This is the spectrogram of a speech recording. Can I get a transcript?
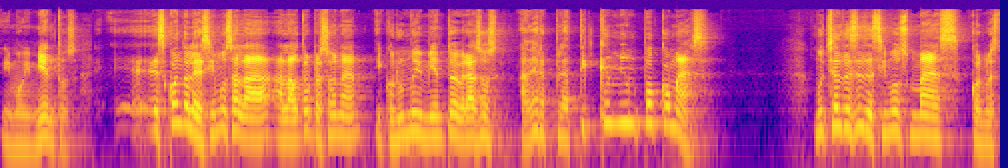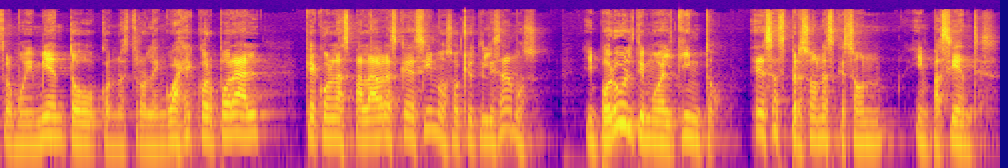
y movimientos es cuando le decimos a la, a la otra persona y con un movimiento de brazos, a ver, platícame un poco más. Muchas veces decimos más con nuestro movimiento o con nuestro lenguaje corporal que con las palabras que decimos o que utilizamos. Y por último, el quinto, esas personas que son impacientes.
